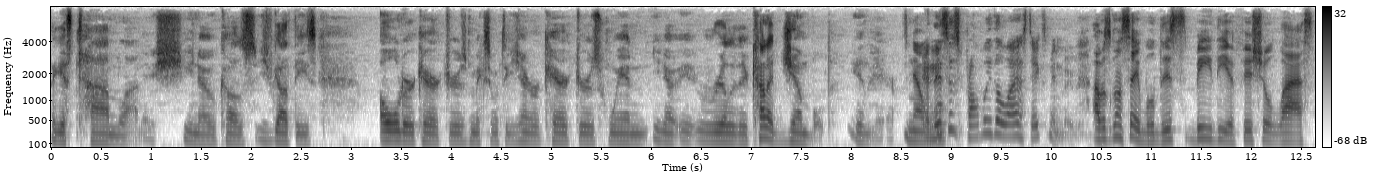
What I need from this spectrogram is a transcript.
I guess, timeline-ish. You know, because you've got these older characters mixing with these younger characters when you know it really they're kind of jumbled in there. Now, and this is probably the last X Men movie. I was going to say, will this be the official last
